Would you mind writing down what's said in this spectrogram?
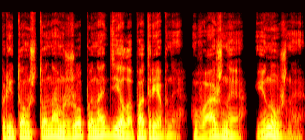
при том, что нам жопы на дело потребны, важные и нужные.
